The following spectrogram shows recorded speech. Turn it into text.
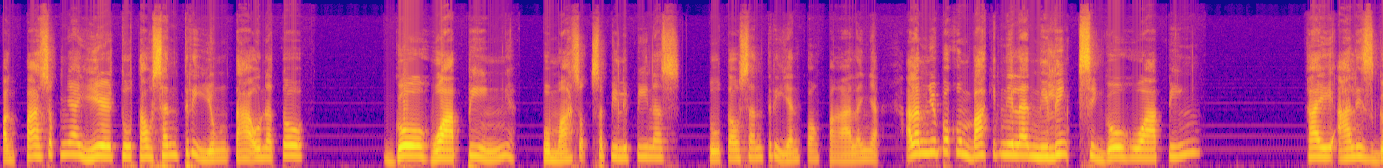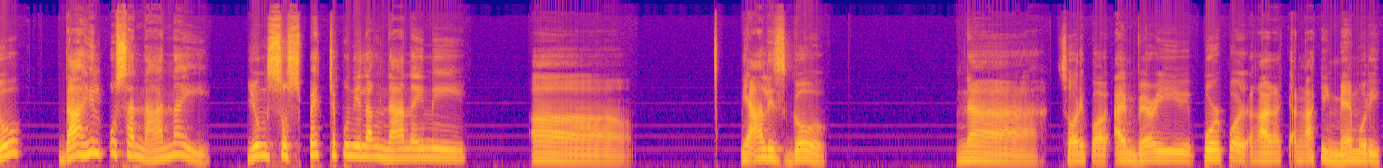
pagpasok niya year 2003 yung tao na to Go Huaping pumasok sa Pilipinas 2003 yan po ang pangalan niya. Alam niyo po kung bakit nila nilink si Go Huaping kay Alice Go? Dahil po sa nanay. Yung suspetsa po nilang nanay ni ah, ni Alice Go na sorry po I'm very poor po. Ang, ang aking memory.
